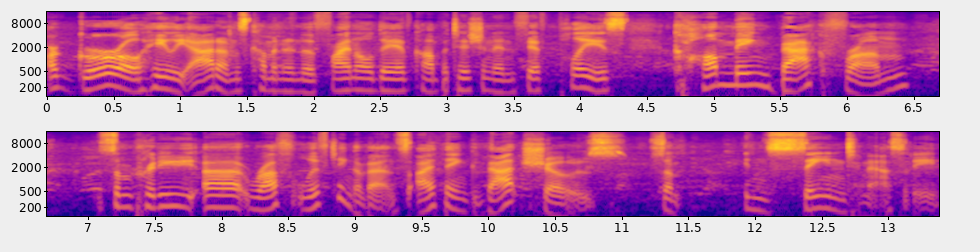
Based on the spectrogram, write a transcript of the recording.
our girl Haley Adams coming in the final day of competition in fifth place, coming back from some pretty uh, rough lifting events. I think that shows some insane tenacity.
